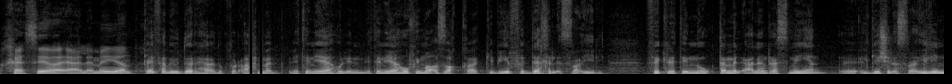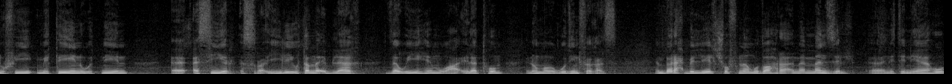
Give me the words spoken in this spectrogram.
خاسرة اعلاميا. كيف بيديرها دكتور أحمد نتنياهو لأن نتنياهو في مأزق كبير في الداخل الإسرائيلي؟ فكرة إنه تم الإعلان رسميا آه، الجيش الإسرائيلي إنه في 202 آه، أسير إسرائيلي وتم إبلاغ ذويهم وعائلاتهم إن هم موجودين في غزة. امبارح بالليل شفنا مظاهرة أمام منزل آه، نتنياهو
